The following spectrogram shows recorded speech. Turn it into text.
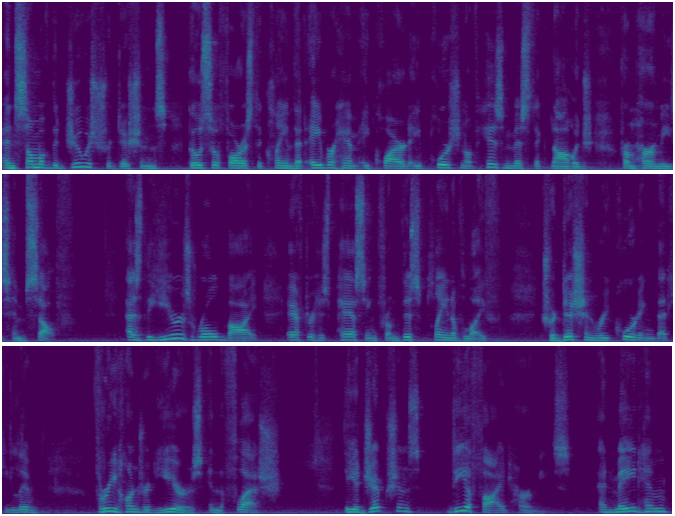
and some of the Jewish traditions go so far as to claim that Abraham acquired a portion of his mystic knowledge from Hermes himself. As the years rolled by after his passing from this plane of life, tradition recording that he lived 300 years in the flesh, the Egyptians deified Hermes and made him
